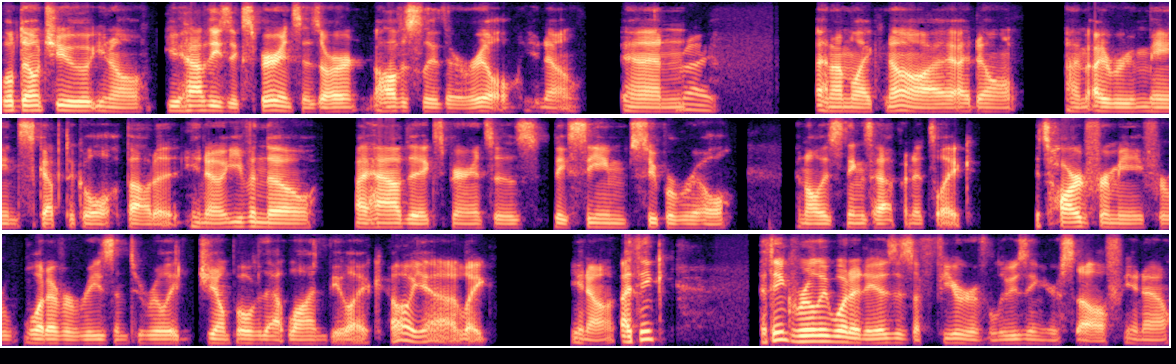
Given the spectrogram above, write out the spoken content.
"Well, don't you, you know, you have these experiences, aren't obviously they're real, you know?" And Right. and I'm like, no, I, I don't. I'm, I remain skeptical about it. You know, even though I have the experiences, they seem super real, and all these things happen. It's like it's hard for me for whatever reason to really jump over that line and be like, oh yeah, like you know. I think I think really what it is is a fear of losing yourself. You know,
